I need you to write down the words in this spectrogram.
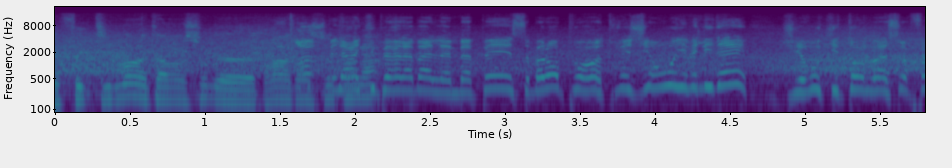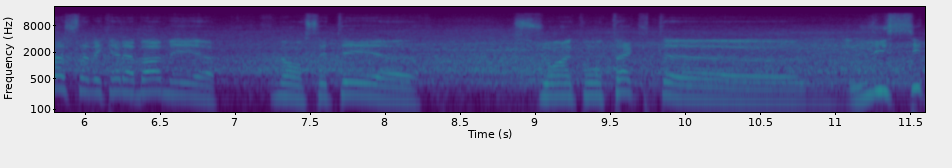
effectivement, l'intervention de. l'intervention il a récupéré la balle, Mbappé. Ce ballon pour euh, trouver Giroud. Il y avait l'idée. Giroud qui tombe dans la surface avec Alaba, mais euh, non, c'était euh, sur un contact euh, licite,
